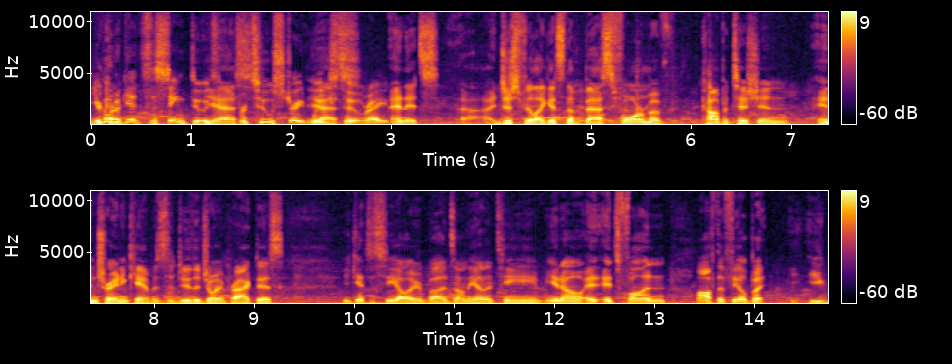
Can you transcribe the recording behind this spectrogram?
You're going to get the same dudes Yes. for two straight weeks Yes. too, right? And it's, uh, I just feel like it's the best form of competition in training camp is to do the joint practice. You get to see all your buds on the other team. You know, it, it's fun off the field, but you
